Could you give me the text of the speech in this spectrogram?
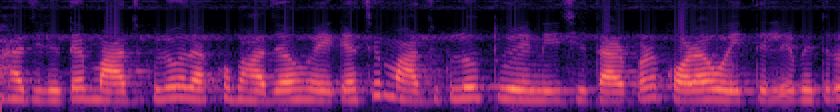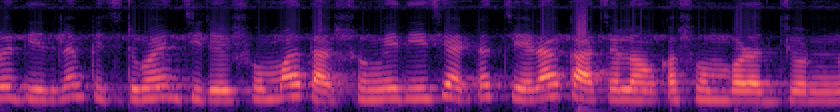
ভাজি নিতে মাছগুলো দেখো ভাজা হয়ে গেছে, মাছগুলো তুলে নিয়েছি। তারপর কড়া ওই তেলের ভেতরে দিয়ে দিলাম কিছুটা মানে জিরে সোমবার। তার সঙ্গে দিয়েছি একটা চেরা কাঁচা লঙ্কা সোমবারের জন্য।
